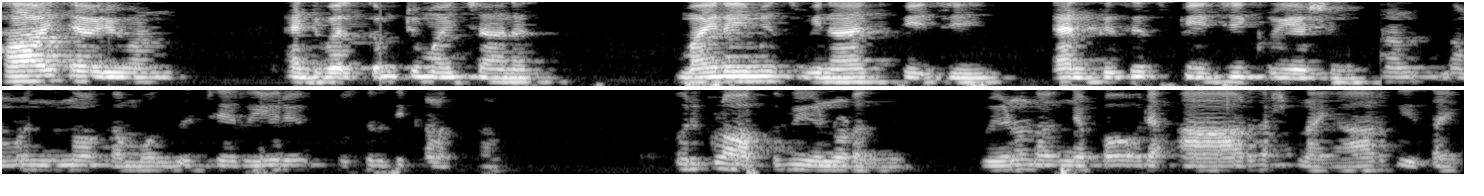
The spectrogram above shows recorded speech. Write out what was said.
Hi everyone and welcome to my channel. My name is Vinayak PG and this is PG Creation. Friends, നമ്മൾ ഇന്ന് നോക്കാൻ പോകുന്നത് ചെറിയൊരു കുസൃതി കണക്കാണ്. ഒരു ക്ലോക്ക് വീണുടങ്ങി വീണുടങ്ങിയപ്പോൾ ഒരു ആറ് കഷ്ണമായി ആറ് പീസായി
